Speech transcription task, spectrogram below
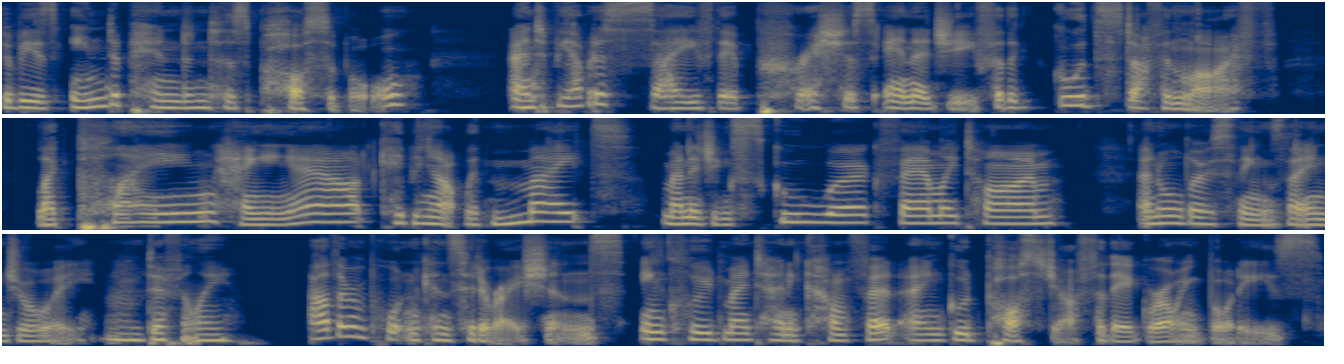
to be as independent as possible, and to be able to save their precious energy for the good stuff in life, like playing, hanging out, keeping up with mates, managing schoolwork, family time, and all those things they enjoy. Mm, definitely. Other important considerations include maintaining comfort and good posture for their growing bodies.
